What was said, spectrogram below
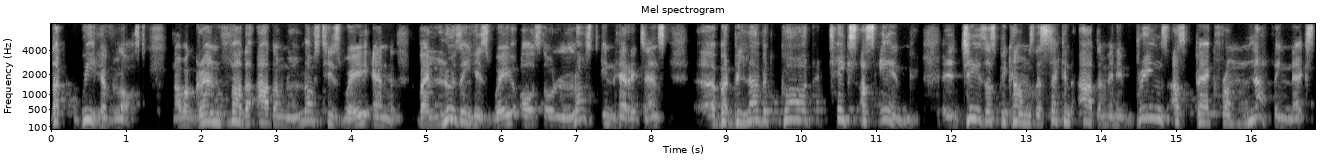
that we have lost. Our grandfather Adam lost his way and by losing his way also lost inheritance uh, but beloved, God takes us in. Jesus becomes the second Adam and he brings us back from nothing next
